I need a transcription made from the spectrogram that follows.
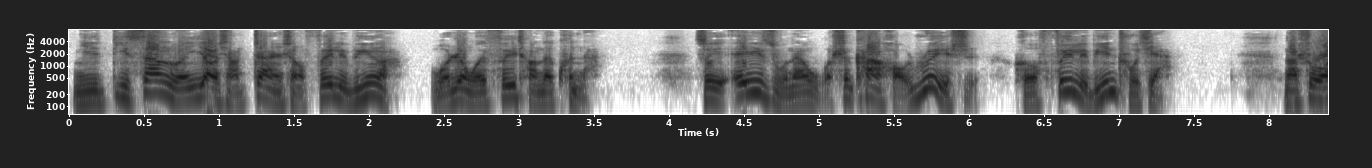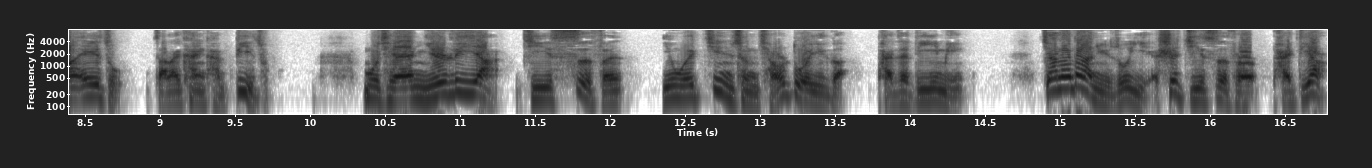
你第三轮要想战胜菲律宾啊，我认为非常的困难。所以 A 组呢，我是看好瑞士和菲律宾出现。那说完 A 组，再来看一看 B 组。目前尼日利亚积四分，因为净胜球多一个，排在第一名。加拿大女足也是积四分，排第二。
